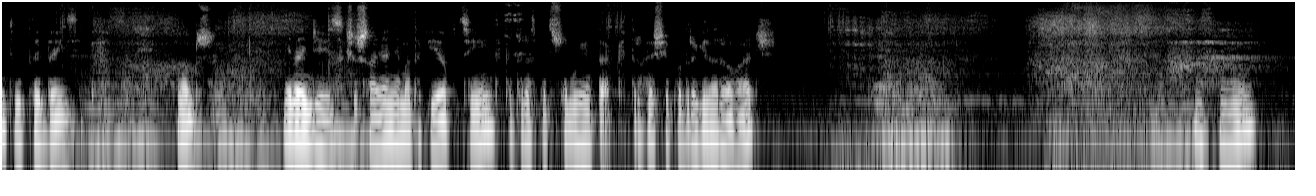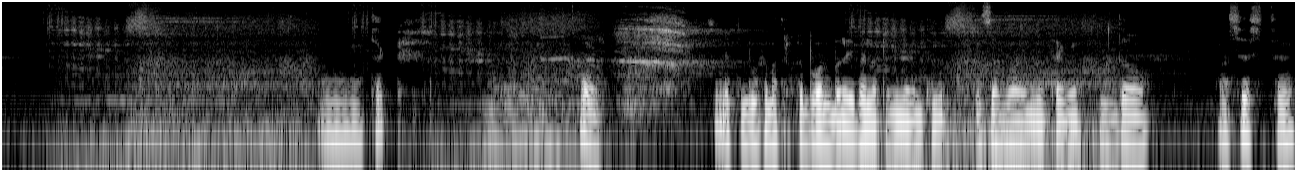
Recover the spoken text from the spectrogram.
I tutaj basic. Dobrze. Nie będzie jej skrzeszania, nie ma takiej opcji. Tylko teraz potrzebuję tak, trochę się podregenerować. Mhm. Mm, Tak. Oj. W sumie to był chyba trochę błąd, bo Ravena powinienem tam zawołać do tego, do asysty,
